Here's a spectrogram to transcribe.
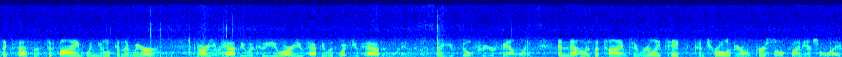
Success is defined when you look in the mirror. You know, are you happy with who you are? Are you happy with what you have and, and what you've built for your family? And now is the time to really take control of your own personal financial life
